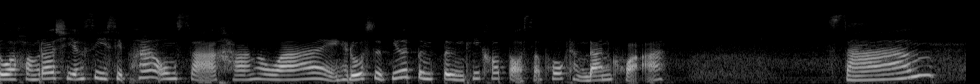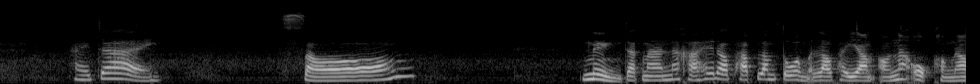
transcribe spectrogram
ตัวของเราเฉียง 45 องศาค้างเอาไว้ รู้สึกยืดตึงๆ ที่ข้อต่อสะโพกทางด้านขวา 3. หายใจ 2 1 จากนั้นนะคะให้เราพับลำตัวเหมือนเราพยายามเอาหน้าอกของเรา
